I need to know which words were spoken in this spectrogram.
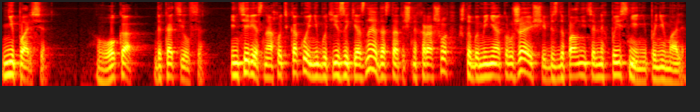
«не парься». О как! Докатился. Интересно, а хоть какой-нибудь язык я знаю достаточно хорошо, чтобы меня окружающие без дополнительных пояснений понимали?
